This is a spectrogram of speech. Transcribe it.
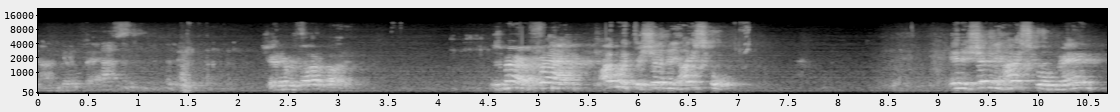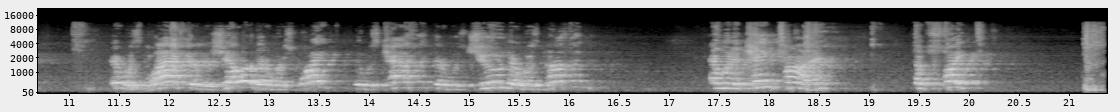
downhill fast. See, I never thought about it. As a matter of fact, I went to Chevy High School. In the Chevy High School, man, there was black, there was yellow, there was white, there was Catholic, there was Jew, there was nothing. And when it came time to fight, and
